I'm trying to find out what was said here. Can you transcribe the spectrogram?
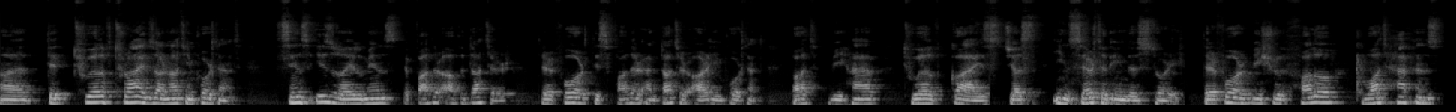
Uh, the 12 tribes are not important. Since Israel means the father of the daughter, therefore this father and daughter are important. But we have 12 guys just inserted in the story. Therefore, we should follow what happens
